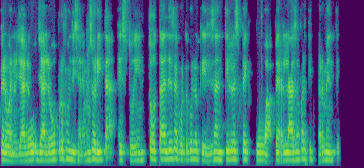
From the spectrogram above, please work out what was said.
Pero bueno, ya lo, ya lo profundizaremos ahorita. Estoy en total desacuerdo con lo que dice Santi respecto a Perlaza particularmente.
